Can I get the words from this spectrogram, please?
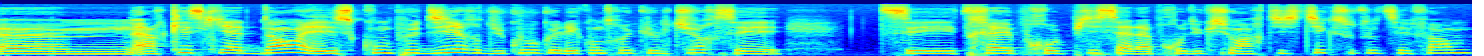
Euh, alors qu'est-ce qu'il y a dedans? Et est-ce qu'on peut dire du coup que les contre-cultures, c'est très propice à la production artistique sous toutes ses formes?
